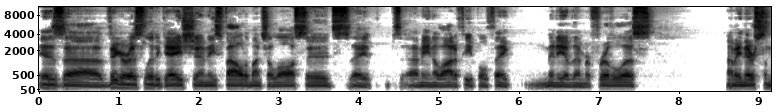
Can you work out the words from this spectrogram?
is uh, vigorous litigation. He's filed a bunch of lawsuits. They, I mean, a lot of people think many of them are frivolous. I mean, there's some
